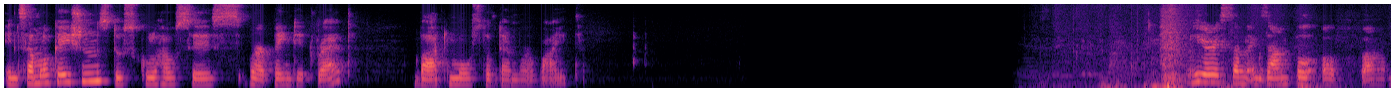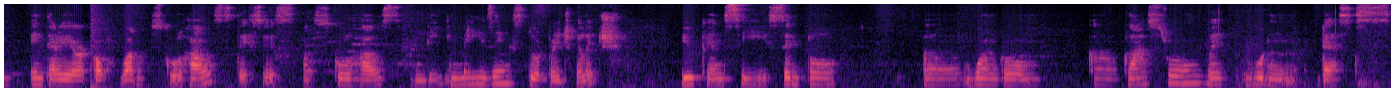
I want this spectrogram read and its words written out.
In some locations, the schoolhouses were painted red, but most of them were white. Here is an example of um, interior of one schoolhouse. This is a schoolhouse in the amazing Sturbridge village. You can see simple uh, one room uh, classroom with wooden desks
